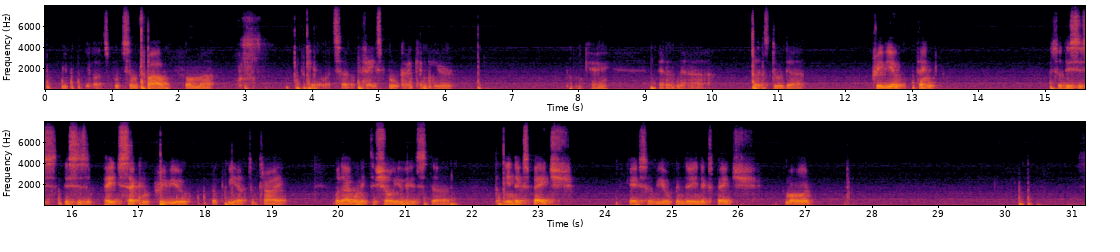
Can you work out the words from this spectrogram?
Let's put some file from uh, okay let's have a Facebook I can hear okay and uh, let's do the preview thing. So this is this is a page second preview but we have to try what I wanted to show you is the, the index page. Okay so we open the index page. Come on.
